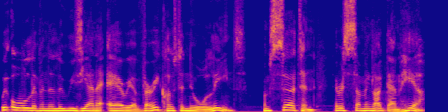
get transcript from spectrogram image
We all live in the Louisiana area very close to New Orleans. I'm certain there is something like them here.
